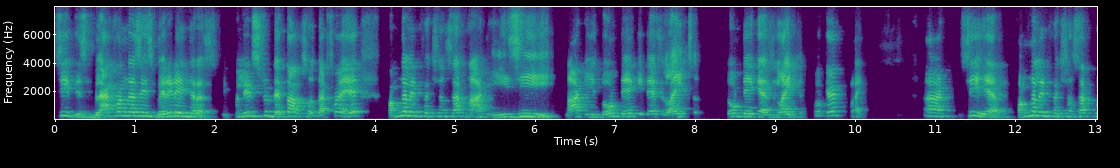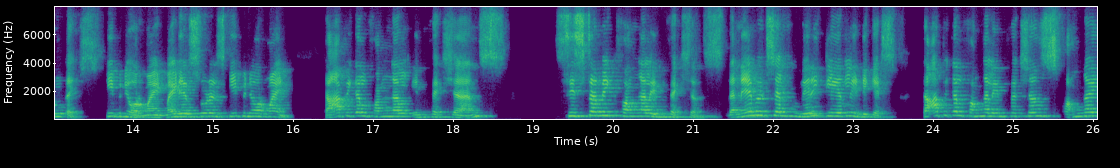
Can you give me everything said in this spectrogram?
See, this black fungus is very dangerous. It leads to death also. That's why fungal infections are not easy. Not easy. Don't take it as light. Don't take as light. Okay, right. See here, fungal infections are two types. Keep in your mind. My dear students, keep in your mind. Topical fungal infections, systemic fungal infections. The name itself very clearly indicates topical fungal infections, fungi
